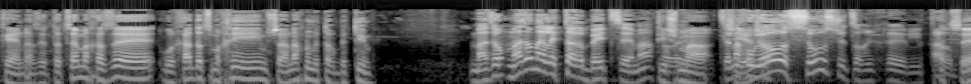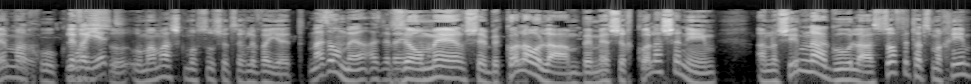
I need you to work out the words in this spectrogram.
כן, אז את הצמח הזה הוא אחד הצמחים שאנחנו מתרבטים. מה זה, מה זה אומר לתרבט צמח? תשמע, צמח הוא לא סוס שצריך אה, לתרבט. הצמח הוא כמו לביית? סוס, הוא ממש כמו סוס שצריך לביית. מה זה אומר? אז לביית זה אומר שבכל העולם, במשך כל השנים, אנשים נהגו לאסוף את הצמחים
